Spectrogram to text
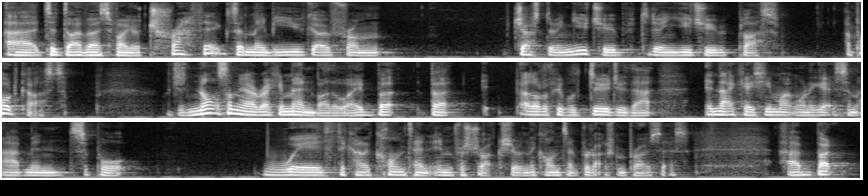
uh, to diversify your traffic, so maybe you go from just doing YouTube to doing YouTube plus a podcast, which is not something I recommend, by the way, but but a lot of people do do that. In that case, you might want to get some admin support with the kind of content infrastructure and the content production process. Uh, but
